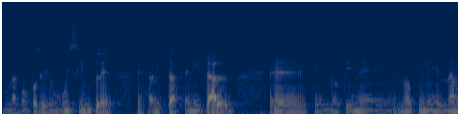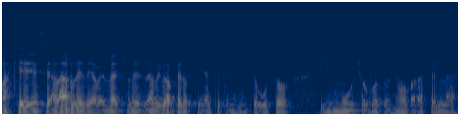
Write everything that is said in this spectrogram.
una composición muy simple, esa vista cenital eh, que no tiene, no tiene nada más que ese alarde de haberla hecho desde arriba, pero que hay que tener mucho gusto y mucho oportunismo para hacerla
